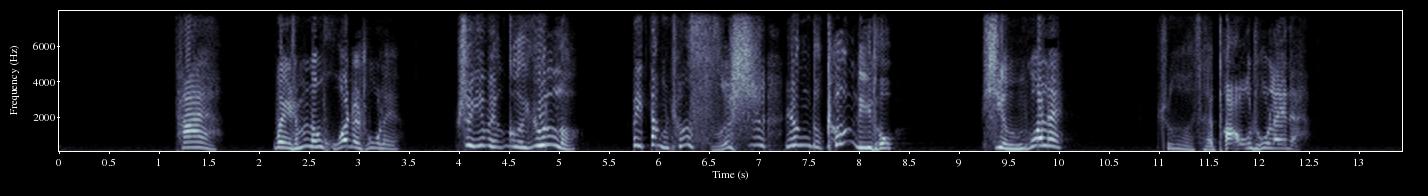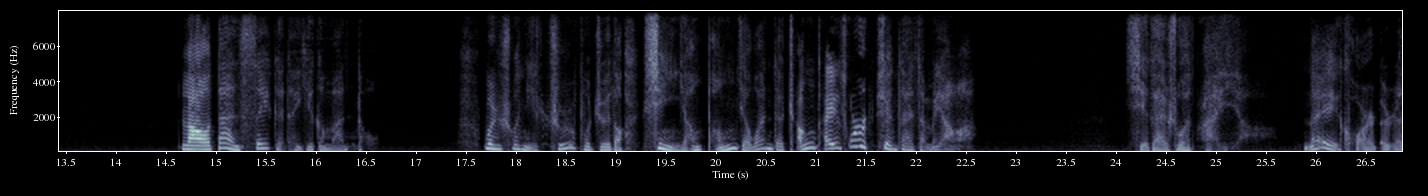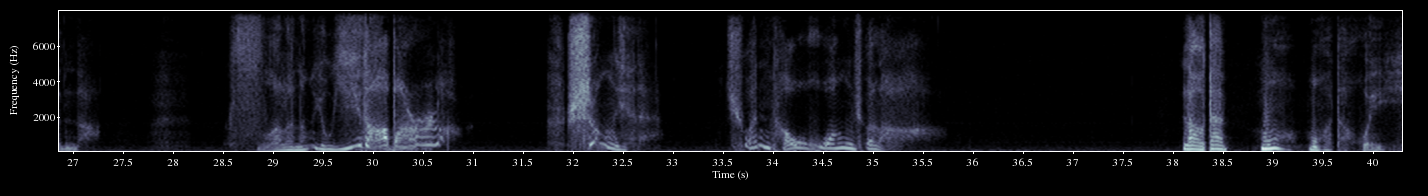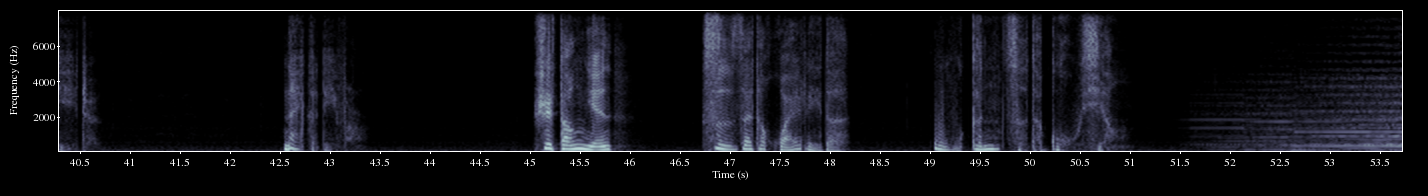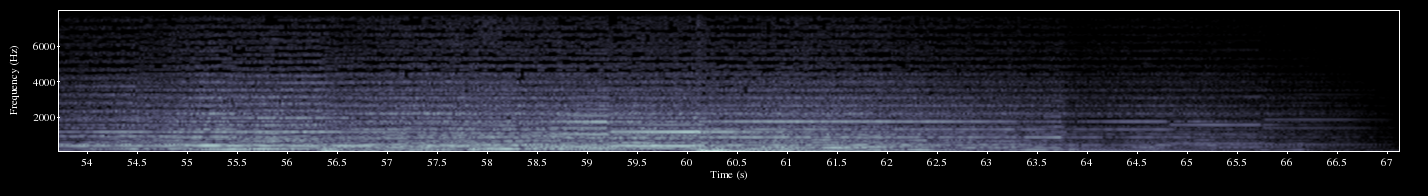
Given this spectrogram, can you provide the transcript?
他呀，为什么能活着出来呀？是因为饿晕了，被当成死尸扔到坑里头，醒过来，这才跑出来的。老旦塞给他一个馒头，问说：“你知不知道信阳彭家湾的长台村现在怎么样啊？”乞丐说：“哎呀，那块的人呐，死了能有一大半了，剩下的全逃荒去了。”老旦默默的回忆着，那个地方是当年死在他怀里的五根子的故乡。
